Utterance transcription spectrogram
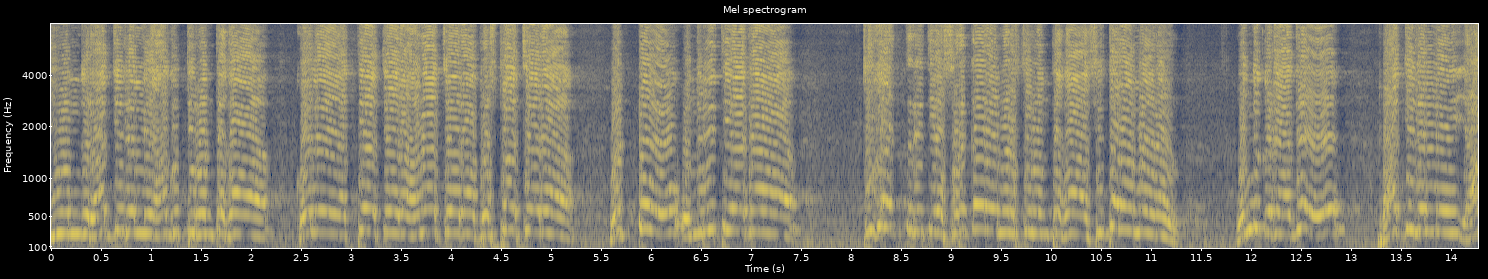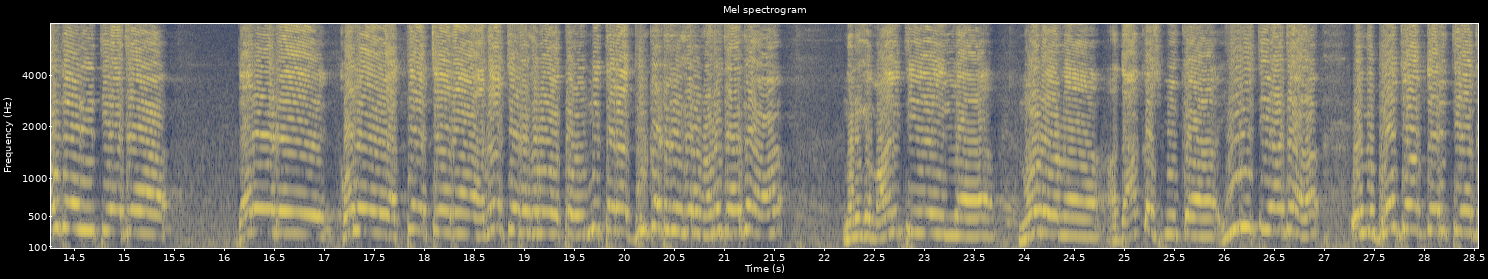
ಈ ಒಂದು ರಾಜ್ಯದಲ್ಲಿ ಆಗುತ್ತಿರುವಂತಹ ಕೊಲೆ, ಅತ್ಯಾಚಾರ, ಅನಾಚಾರ, ಭ್ರಷ್ಟಾಚಾರ ಒಟ್ಟು ಒಂದು ರೀತಿಯಾದ ತುಗತ್ ರೀತಿಯ ಸರ್ಕಾರ ನಡೆಸ್ತಿರುವಂತಹ ಸಿದ್ದರಾಮಯ್ಯನವರು. ಒಂದು ಕಡೆ ಆದ್ರೆ ರಾಜ್ಯದಲ್ಲಿ ಯಾವುದೇ ರೀತಿಯಾದ ದರೋಡೆ ಕೊಲೆ, ಅತ್ಯಾಚಾರ, ಅನಾಚಾರಗಳು ಅಥವಾ ಇನ್ನಿತರ ದುರ್ಘಟನೆಗಳು ನಡೆದಾಗ ನನಗೆ ಮಾಹಿತಿಯೇ ಇಲ್ಲ. ನೋಡೋಣ. ಅದು ಆಕಸ್ಮಿಕ. ಈ ರೀತಿಯಾದ ಒಂದು ಬೇಜವಾಬ್ದಾರಿತಿಯಾದ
